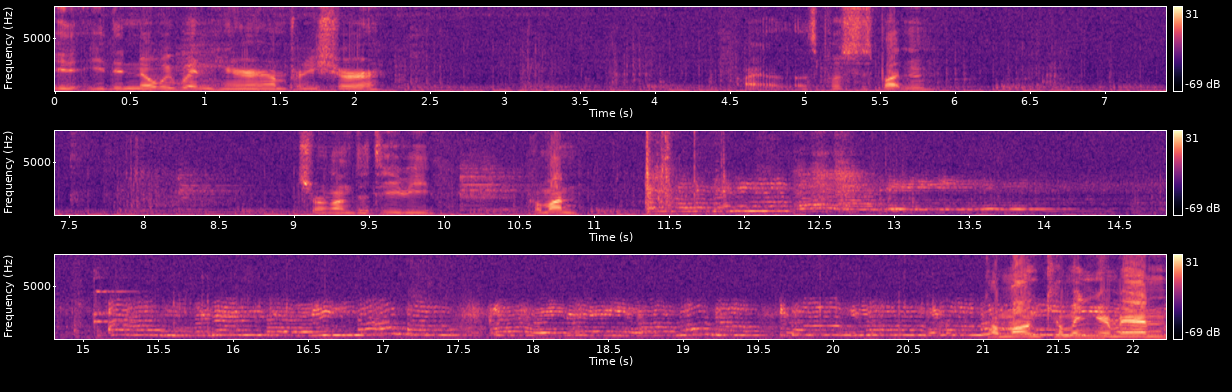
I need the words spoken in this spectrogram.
He, he didn't know we went in here, I'm pretty sure. Alright, let's push this button. Turn on the TV. Come on. Come on, come in here, man.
